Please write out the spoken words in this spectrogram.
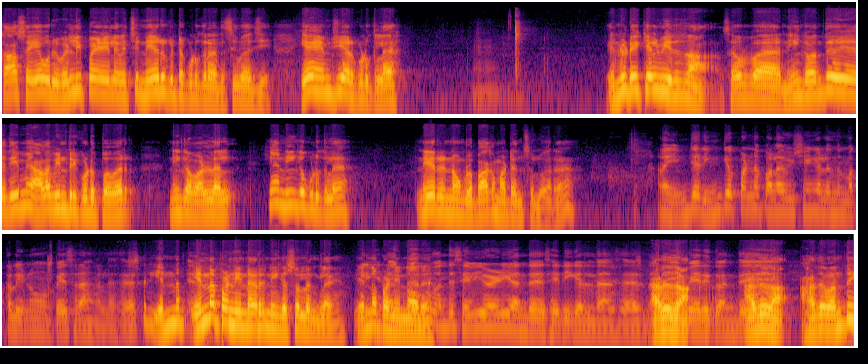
காசையே ஒரு வெள்ளிப்பழையில் வச்சு நேருக்கிட்ட கொடுக்குறாரு சிவாஜி. ஏன் எம்ஜிஆர் கொடுக்கல? என்னுடைய கேள்வி இதுதான். ஸோ நீங்கள் வந்து எதையுமே அளவின்றி கொடுப்பவர் நீங்கள் வள்ளல். ஏன் நீங்கள் கொடுக்கல? நேரு என்ன உங்களை பார்க்க மாட்டேன்னு சொல்லுவாரா? ஆனா எம்ஜிஆர் இங்க பண்ண பல விஷயங்கள் வந்து மக்கள் இன்னும் பேசுறாங்கல்ல சார். சரி என்ன என்ன பண்ணினாரு நீங்கள் சொல்லுங்களேன். என்ன பண்ணினாரு? வந்து செவி வழி வந்த செய்திகள் தான் சார். அதுதான். பேருக்கு வந்து அதுதான். அதை வந்து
